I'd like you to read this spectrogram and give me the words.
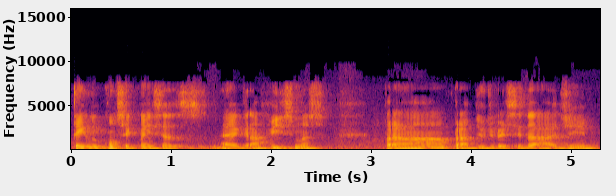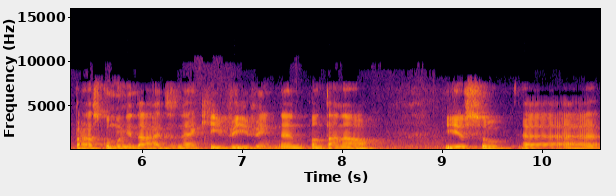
tendo consequências é, gravíssimas para a biodiversidade, para as comunidades né, que vivem né, no Pantanal e isso, é,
